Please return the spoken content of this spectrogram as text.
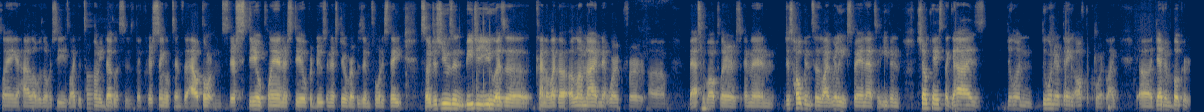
playing at high levels overseas, like the Tony Douglases, the Chris Singletons, the Al Thorntons. They're still playing, they're still producing, they're still representing Florida State. So just using BGU as a kind of like a alumni network for um, basketball players, and then just hoping to like really expand that to even showcase the guys doing doing their thing off the court, like uh, Devon Bookert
